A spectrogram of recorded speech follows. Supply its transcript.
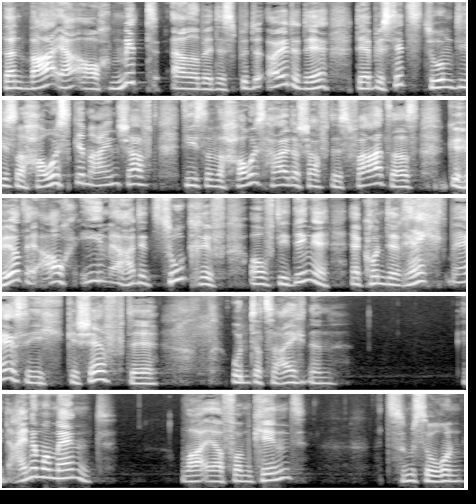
dann war er auch Miterbe. Das bedeutete, der Besitztum dieser Hausgemeinschaft, dieser Haushalterschaft des Vaters gehörte auch ihm. Er hatte Zugriff auf die Dinge. Er konnte rechtmäßig Geschäfte unterzeichnen. In einem Moment war er vom Kind zum Sohn.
